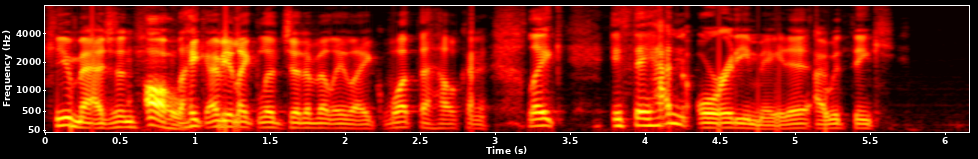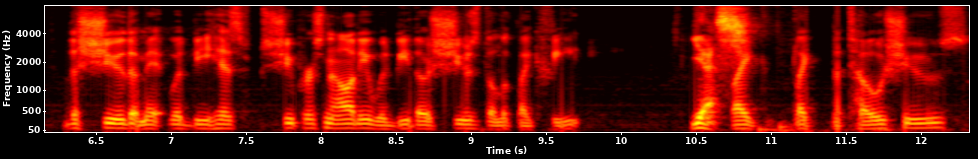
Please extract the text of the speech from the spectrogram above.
can you imagine? Oh. Like i mean like legitimately like what the hell kind of like if they hadn't already made it i would think the shoe that would be his shoe personality would be those shoes that look like feet. Yes. Like like the toe shoes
